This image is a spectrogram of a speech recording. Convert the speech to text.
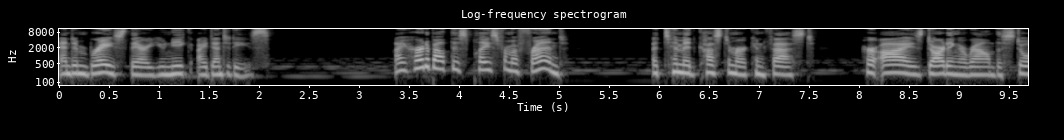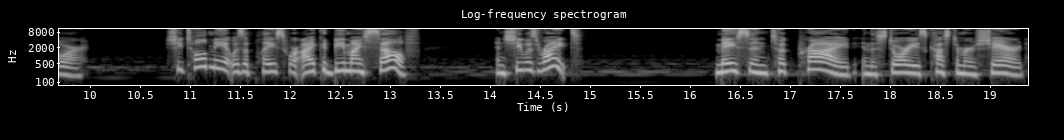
and embrace their unique identities. I heard about this place from a friend, a timid customer confessed, her eyes darting around the store. She told me it was a place where I could be myself, and she was right. Mason took pride in the stories customers shared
